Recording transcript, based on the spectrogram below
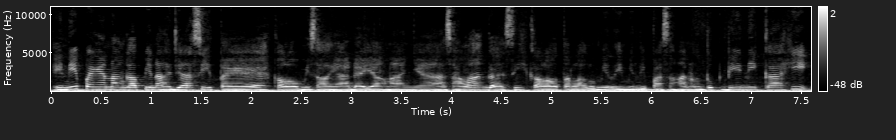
Ini pengen nanggapin aja sih teh Kalau misalnya ada yang nanya Salah nggak sih kalau terlalu milih-milih pasangan untuk dinikahi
